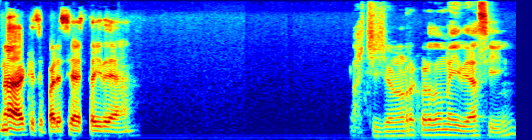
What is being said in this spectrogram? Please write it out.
Nada, que se parece a esta idea. Ay, yo no recuerdo una idea así.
